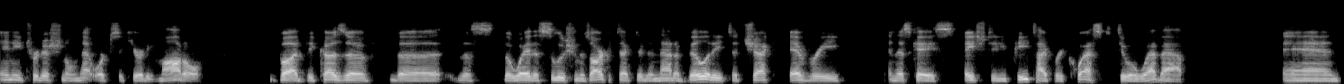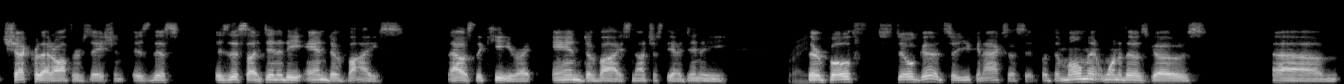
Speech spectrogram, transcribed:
any traditional network security model. But because of the this the way the solution is architected and that ability to check every, in this case, HTTP type request to a web app, and check for that authorization, is this is this identity and device? That was the key, right? And device, not just the identity. Right. They're both still good, so you can access it. But the moment one of those goes um,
